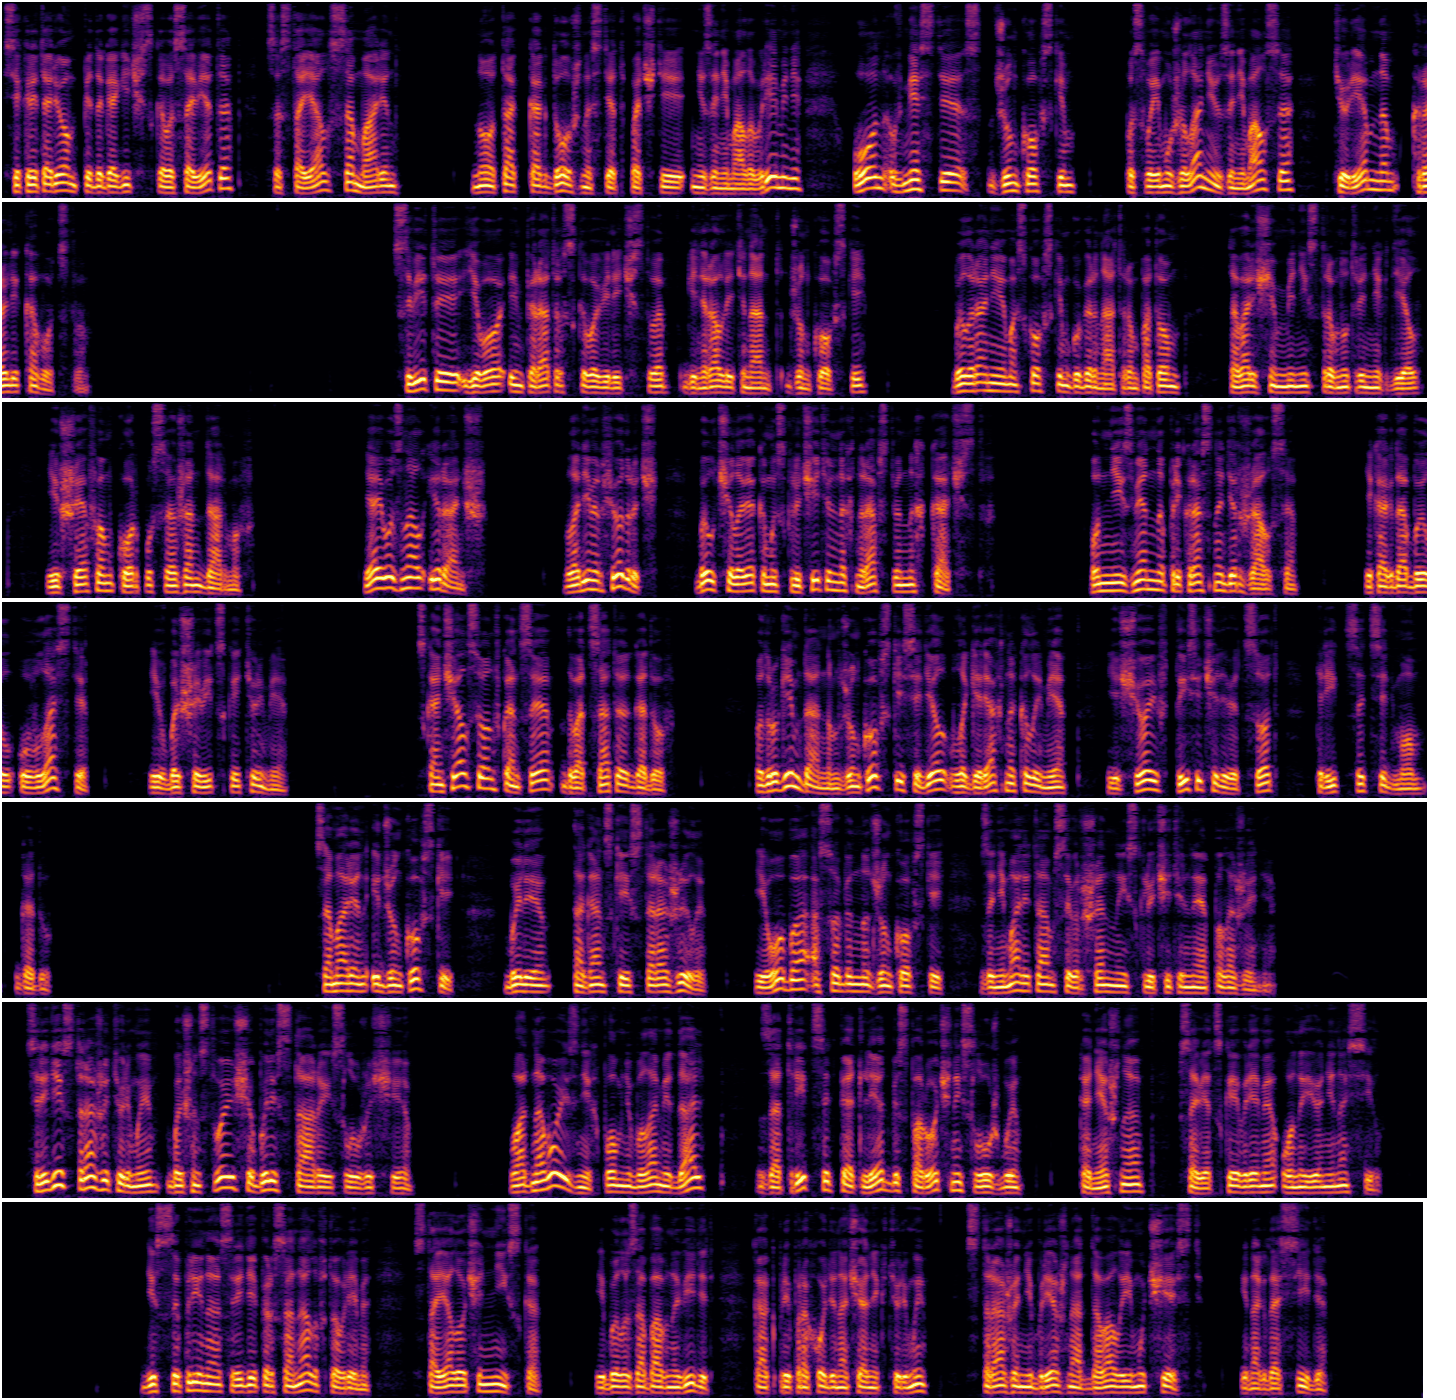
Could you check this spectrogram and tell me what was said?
Секретарем педагогического совета состоял Самарин, но так как должность эта почти не занимала времени, он вместе с Джунковским по своему желанию занимался тюремным кролиководством. Свиты его императорского величества генерал-лейтенант Джунковский был ранее московским губернатором, потом товарищем министра внутренних дел и шефом корпуса жандармов. Я его знал и раньше. Владимир Федорович был человеком исключительных нравственных качеств. Он неизменно прекрасно держался, и когда был у власти, и в большевистской тюрьме. Скончался он в конце 20-х годов. По другим данным, Джунковский сидел в лагерях на Колыме еще и в 1937 году. Самарин и Джунковский были таганские сторожилы, и оба, особенно Джунковский, занимали там совершенно исключительное положение. Среди стражи тюрьмы большинство еще были старые служащие, у одного из них, помню, была медаль за 35 лет беспорочной службы. Конечно, в советское время он ее не носил. Дисциплина среди персонала в то время стояла очень низко, и было забавно видеть, как при проходе начальник тюрьмы стража небрежно отдавала ему честь, иногда сидя.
